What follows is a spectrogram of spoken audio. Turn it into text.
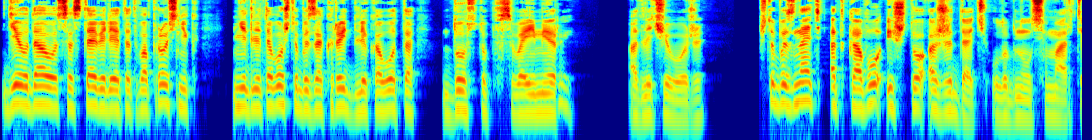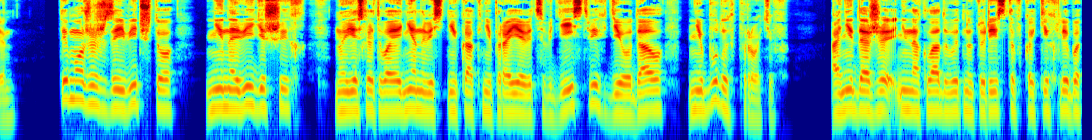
Диодао составили этот вопросник не для того, чтобы закрыть для кого-то доступ в свои миры. А для чего же? Чтобы знать, от кого и что ожидать, улыбнулся Мартин. Ты можешь заявить, что ненавидишь их, но если твоя ненависть никак не проявится в действиях, Диодао не будут против. Они даже не накладывают на туристов каких-либо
